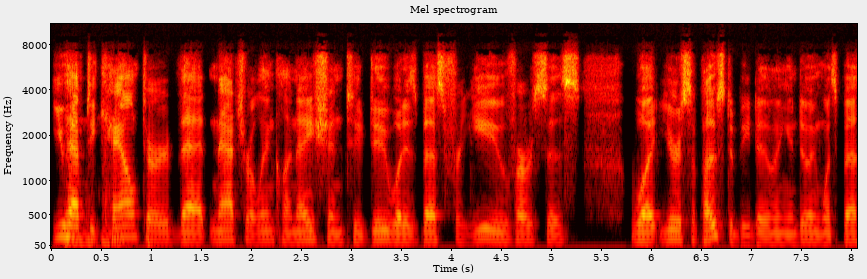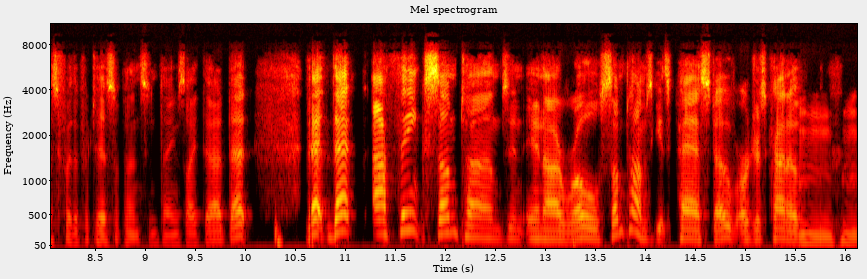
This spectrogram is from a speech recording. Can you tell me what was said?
You have mm-hmm. to counter that natural inclination to do what is best for you versus what you're supposed to be doing and doing what's best for the participants and things like that. That that that I think sometimes in, in our role sometimes gets passed over or just kind of mm-hmm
